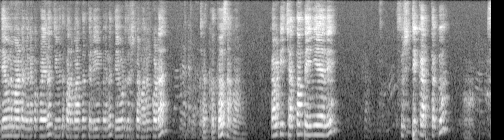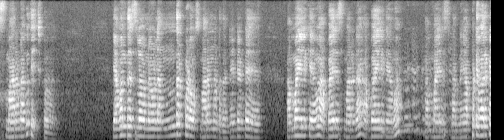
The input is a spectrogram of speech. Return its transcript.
దేవుని మాట వినకపోయినా జీవిత పరమార్థం తెలియకపోయినా దేవుడి దృష్టిలో మనం కూడా చెత్తతో సమానం. కాబట్టి ఈ చెత్త అంతా ఏం చేయాలి? సృష్టికర్తకు స్మరణకు తెచ్చుకోవాలి. యవన దశలో ఉన్న వాళ్ళందరూ కూడా ఒక స్మరణ ఉంటుందండి. ఏంటంటే అమ్మాయిలకేమో అబ్బాయిల స్మరణ అబ్బాయిలకేమో అమ్మాయిల స్మరణ. అప్పటి వరకు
